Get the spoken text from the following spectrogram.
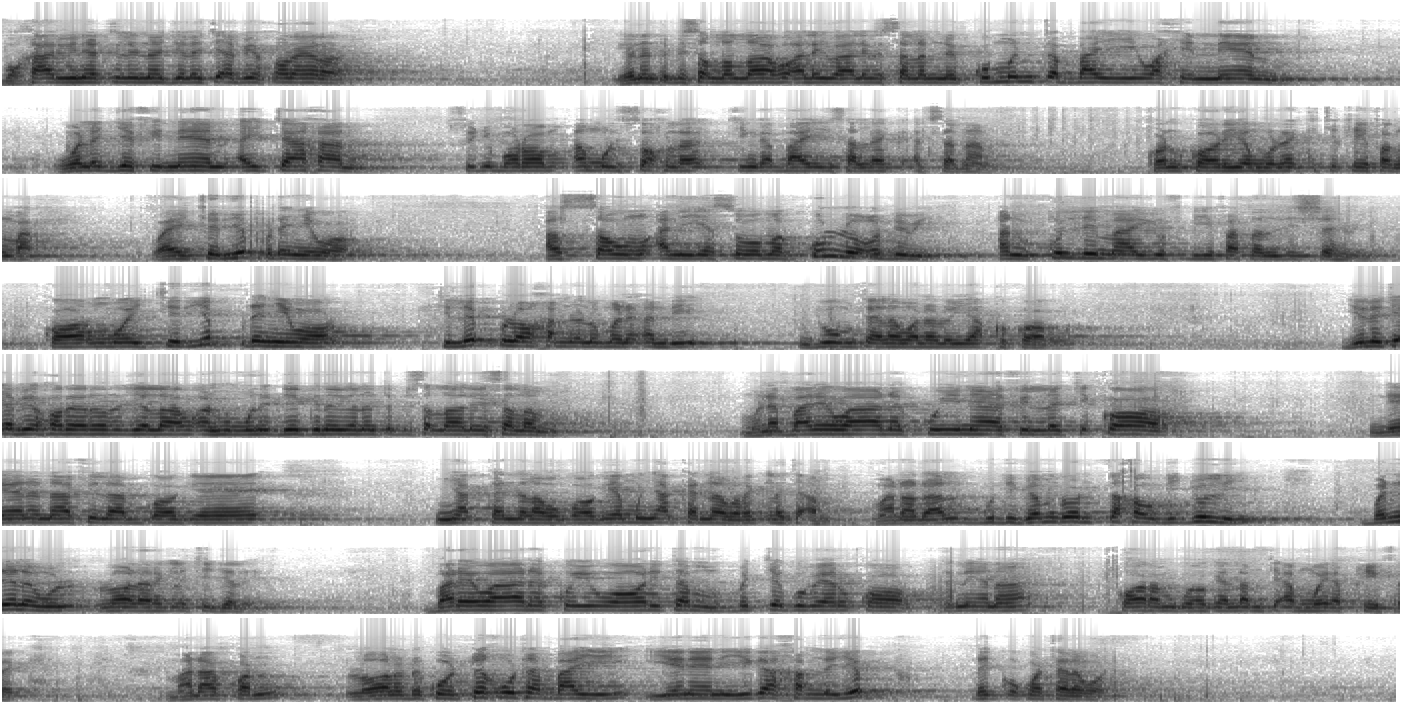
Buxaar yu nettali na jële ci abi xurayra yonente bi sallallahu alayhi wa sallam ne ku mënta bàyyi waxi neen wala jëfi neen ay caaxaan suñu boroom amul soxla ci nga bàyyi sa lekk ak sa naan. Kon koor yemul rekk ci xiif ak mar. Waaye cër yépp dañuy woor. An yasuuma kullu udwi an kulli ma yufdi fatan li shahwi. Koor mooy cër dañuy woor ci lépp loo xam ne lu andi njuumte la wala lu yàq koor la. Ci abi hurayra radiallahu anhu mu ne dégg na yonente bi sallallahu alayhi wa sallam. Mu ne bari waa na kuy ci koor. Nee na naafilaam googee ñàkk nelaw googee mu ñàkk nelaw rek la ca am. Maanaam daal guddi gam doon taxaw di julli ba nelawul loola rek la ci jële. Bare waa na kuy woor itam bëccëgu weeru koor te nee na kooram lam ci am mooy ab xiif rek. Maanaam kon loola da koo tëxut a bàyyi yeneen yi nga xam ne yépp dañ ko ko tere woon.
